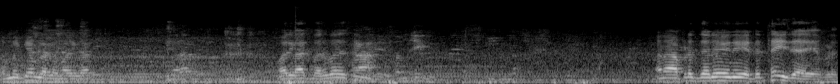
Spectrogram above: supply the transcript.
તમને કેમ લાગે મારી વાત? મારી વાત બરોબર છે અને આપણે જનોય નહીં એટલે થઈ જાય આપણે.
